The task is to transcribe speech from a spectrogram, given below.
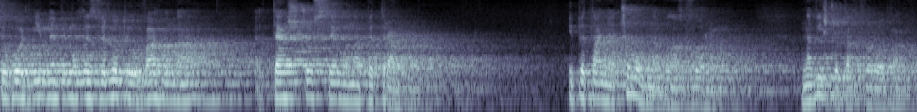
сьогодні ми би могли звернути увагу на те, що Симона Петра. І питання, чому вона була хвора? Навіщо та хвороба?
